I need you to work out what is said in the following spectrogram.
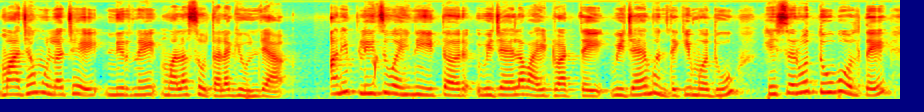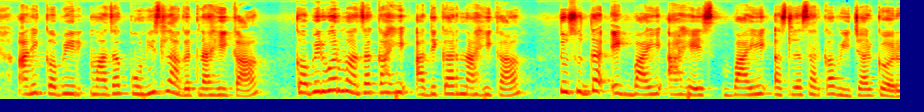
माझ्या मुलाचे निर्णय मला स्वतःला घेऊन द्या. आणि प्लीज वहिनी तर विजयाला वाईट वाटते. विजय म्हणते की मधू हे सर्व तू बोलते आणि कबीर माझा कोणीच लागत नाही का? कबीरवर माझा काही अधिकार नाही का? तू सुद्धा एक बाई आहेस बाई असल्यासारखा विचार कर.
